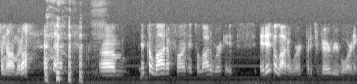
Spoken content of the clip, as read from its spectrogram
phenomenal. um, it's a lot of fun. It's a lot of work. It's it is a lot of work, but it's very rewarding.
